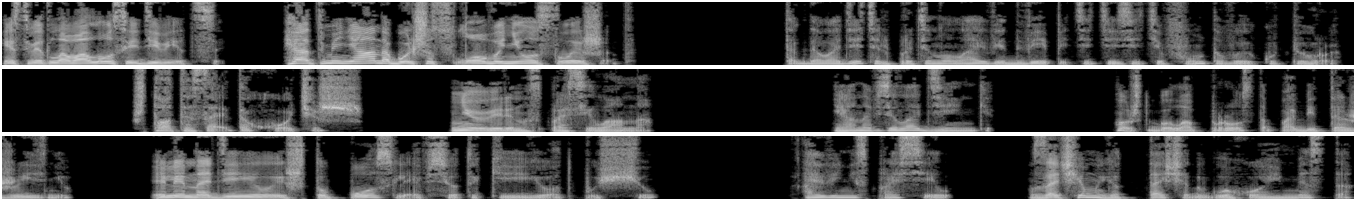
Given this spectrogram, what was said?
и светловолосой девицей. И от меня она больше слова не услышит. Тогда водитель протянул Айви две пятидесятифунтовые купюры. «Что ты за это хочешь?» — неуверенно спросила она и она взяла деньги. Может, была просто побита жизнью, или надеялась, что после я все-таки ее отпущу. Айви не спросил, зачем ее тащат в глухое место,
